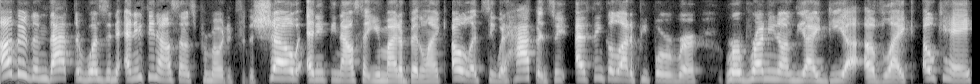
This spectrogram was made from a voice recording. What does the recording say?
Other than that, there wasn't anything else that was promoted for the show, anything else that you might have been like, oh, let's see what happens. So I think a lot of people were were running on the idea of like, okay,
